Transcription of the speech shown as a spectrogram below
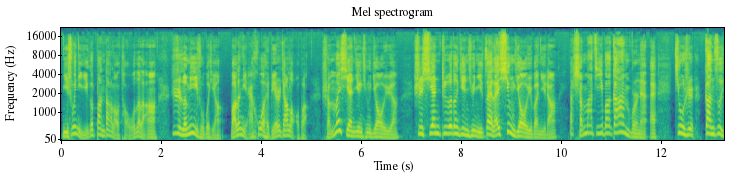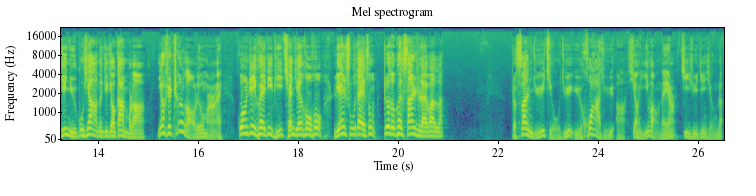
你说你一个半大老头子了啊，日了秘书不行，完了你还祸害别人家老婆，什么先进性教育啊？是先折腾进去，你再来性教育吧？你这那什么鸡巴干部呢？哎，就是干自己女部下，那就叫干部了。要是这老流氓，哎，光这块地皮前前后后连输带送，这都快三十来万了。这饭局、酒局与话局啊，像以往那样继续进行着。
